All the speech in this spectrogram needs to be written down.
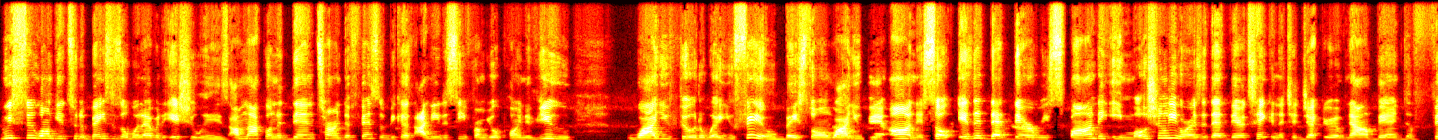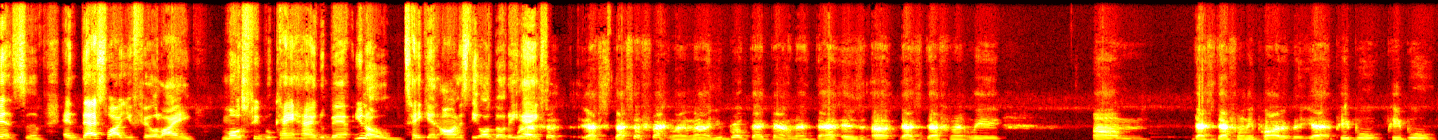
we still gonna get to the basis of whatever the issue is. I'm not gonna then turn defensive because I need to see from your point of view why you feel the way you feel based on why Oh. you being honest. So is it that they're responding emotionally, or is it that they're taking the trajectory of now being defensive, and that's why you feel like most people can't handle being, you know, taking honesty, although they Well, ask. that's a that's that's a fact right now. You broke that down. That that is uh that's definitely um that's definitely part of it. Yeah, people people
